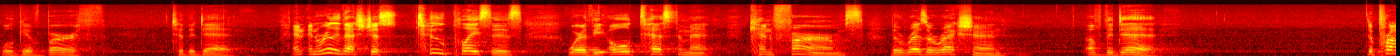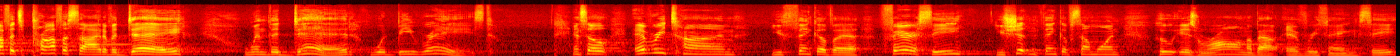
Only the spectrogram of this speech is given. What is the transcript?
will give birth to the dead. And, and really, that's just two places where the Old Testament confirms the resurrection of the dead. The prophets prophesied of a day when the dead would be raised. And so every time you think of a Pharisee, you shouldn't think of someone who is wrong about everything. See?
